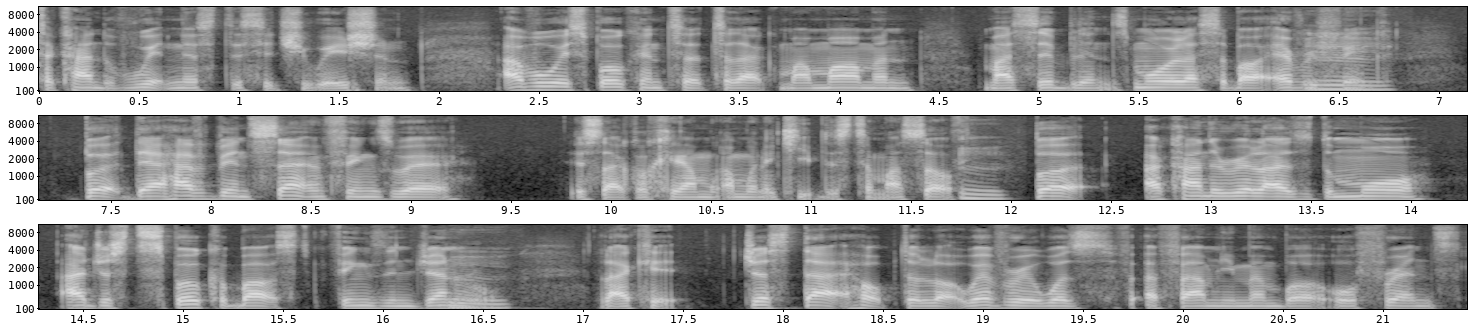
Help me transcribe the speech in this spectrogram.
to kind of witness the situation. I've always spoken to, to like my mom and my siblings, more or less about everything. Mm. But there have been certain things where it's like, okay, I'm I'm gonna keep this to myself. Mm. But I kind of realized the more I just spoke about things in general, Mm. like it just that helped a lot. Whether it was a family member or friends,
